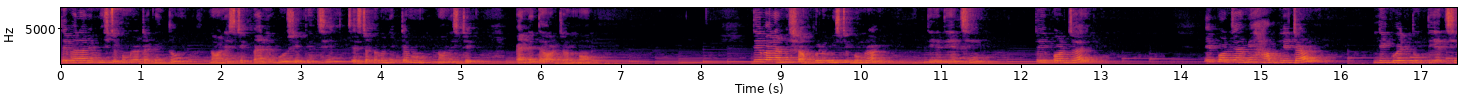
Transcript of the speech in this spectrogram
তো এবার আমি মিষ্টি কুমড়াটা কিন্তু ননস্টিক প্যানে বসিয়ে দিচ্ছি। চেষ্টা করবেন একটা ননস্টিক প্যানে দেওয়ার জন্য। তো এবার আমি সবগুলো মিষ্টি কুমড়া দিয়ে দিয়েছি। তো এই পর্যায়ে এই পর্যায়ে আমি হাফ লিটার লিকুইড দুধ দিয়েছি।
